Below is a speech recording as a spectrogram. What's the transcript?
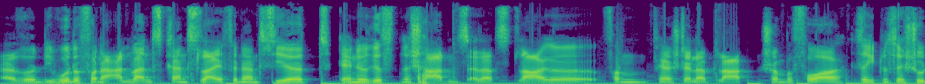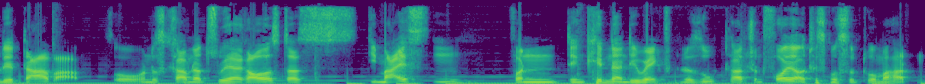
Also die wurde von der Anwaltskanzlei finanziert, der Juristen eine Schadensersatzklage von Hersteller planten, schon bevor das Ergebnis der Studie da war. So, und es kam dazu heraus, dass die meisten von den Kindern, die Wakefield untersucht hat, schon vorher Autismus-Symptome hatten.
